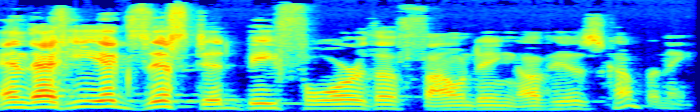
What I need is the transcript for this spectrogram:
and that he existed before the founding of his company.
